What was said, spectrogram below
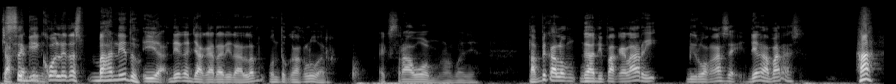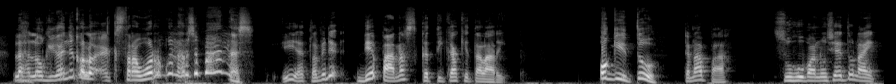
Jaket segi ini. kualitas bahan itu. Iya, dia ngejaga dari dalam untuk nggak keluar. Extra warm namanya. Tapi kalau nggak dipakai lari di ruang AC, dia nggak panas. Hah? Lah logikanya kalau extra warm kan harusnya panas. Iya, tapi dia dia panas ketika kita lari. Oh gitu. Kenapa? Suhu manusia itu naik.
